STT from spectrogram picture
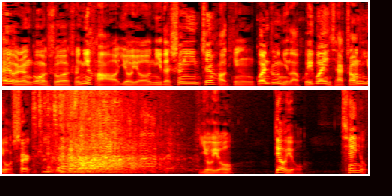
还有人跟我说说你好友友，你的声音真好听，关注你了，回关一下，找你有事儿。友友，钓友，千友。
